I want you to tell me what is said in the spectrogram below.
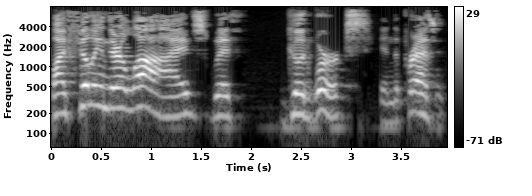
by filling their lives with good works in the present.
